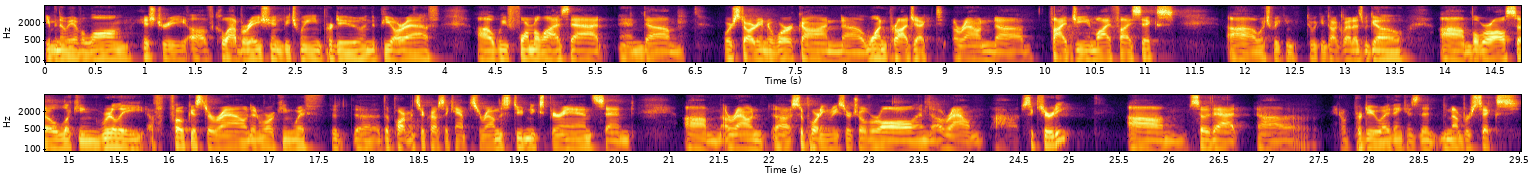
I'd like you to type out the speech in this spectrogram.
Even though we have a long history of collaboration between Purdue and the PRF, uh, we formalized that and. Um, we're starting to work on uh, one project around uh, 5G and Wi-Fi 6, uh, which we can we can talk about as we go. Um, but we're also looking really focused around and working with the, the departments across the campus around the student experience and um, around uh, supporting research overall and around uh, security, um, so that uh, you know Purdue I think is the, the number six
